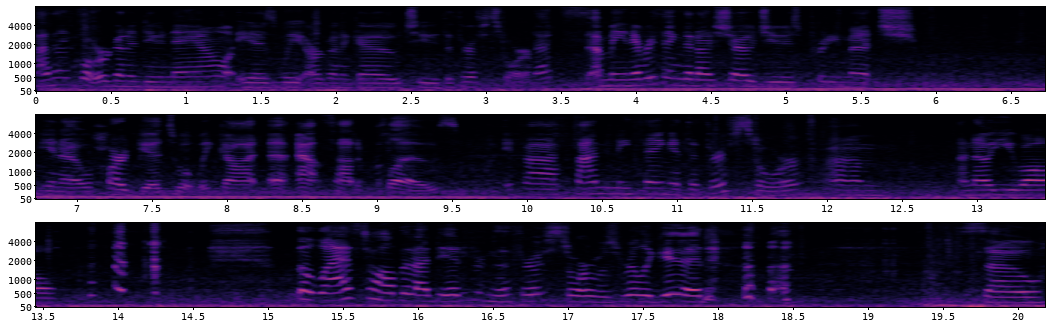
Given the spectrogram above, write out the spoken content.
I think what we're going to do now is we are going to go to the thrift store. That's, I mean, everything that I showed you is pretty much, you know, hard goods, what we got uh, outside of clothes. If I find anything at the thrift store, um, I know you all, the last haul that I did from the thrift store was really good. so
